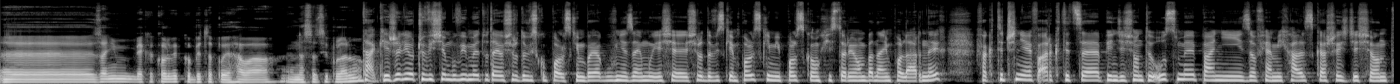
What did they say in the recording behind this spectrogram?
e, zanim jakakolwiek kobieta pojechała na stację polarną? Tak, jeżeli oczywiście mówimy tutaj o środowisku polskim, bo ja głównie zajmuję się środowiskiem polskim i polską historią badań polarnych. Faktycznie w Arktyce 58, pani Zofia Michalska 60,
